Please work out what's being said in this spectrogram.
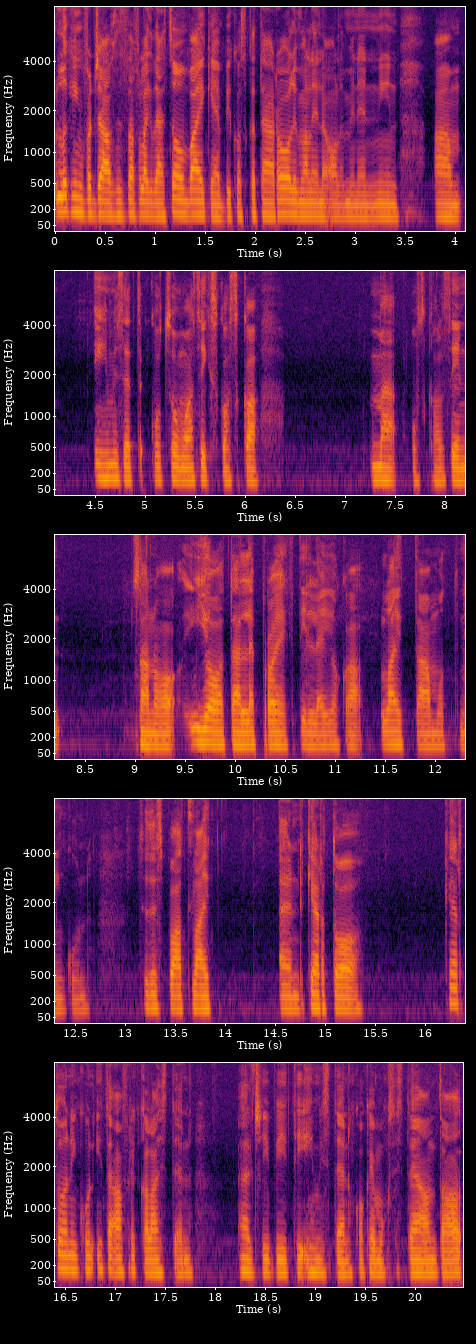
looking for jobs and stuff like that, se on vaikeampi, koska tämä roolimallina oleminen, niin um, ihmiset kutsuu mua siksi, koska mä uskalsin sanoa joo tälle projektille, joka laittaa mut niin kuin to the spotlight and kertoo, kertoo niin kuin itä-afrikkalaisten LGBT-ihmisten kokemuksista ja antaa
